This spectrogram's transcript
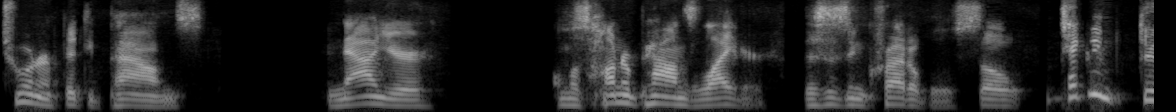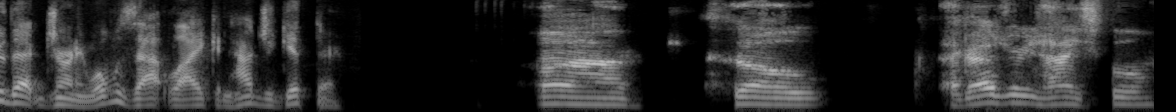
250 pounds. Now you're almost 100 pounds lighter. This is incredible. So take me through that journey. What was that like and how'd you get there? Uh, so I graduated high school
